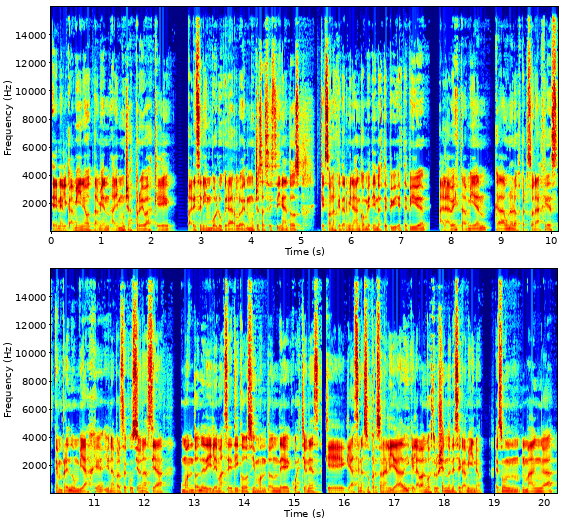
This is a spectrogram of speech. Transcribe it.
en el camino también hay muchas pruebas que parecen involucrarlo en muchos asesinatos que son los que terminan cometiendo este pibe, este pibe. A la vez también cada uno de los personajes emprende un viaje y una persecución hacia un montón de dilemas éticos y un montón de cuestiones que, hacen a su personalidad y que la van construyendo en ese camino. Es un manga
